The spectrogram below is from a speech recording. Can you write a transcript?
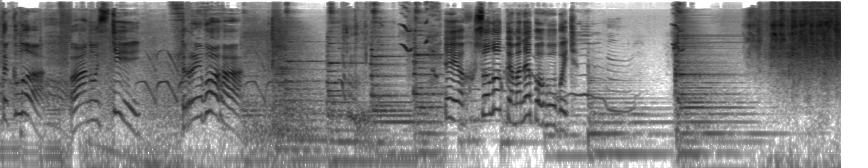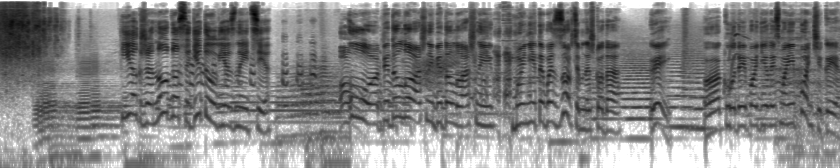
втекла. Ану, стій! Тривога! Ех, солодке мене погубить. Як же нудно сидіти у в'язниці. О, бідолашний, бідолашний. Мені тебе зовсім не шкода. Ей, а куди поділись мої пончики?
